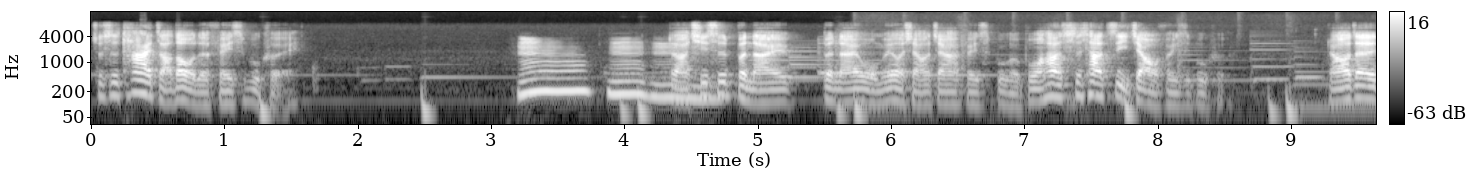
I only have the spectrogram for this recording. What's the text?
就是他还找到我的 Facebook 哎。嗯嗯，对啊，其实本来本来我没有想要加 Facebook，不过他是他自己加我 Facebook，然后在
